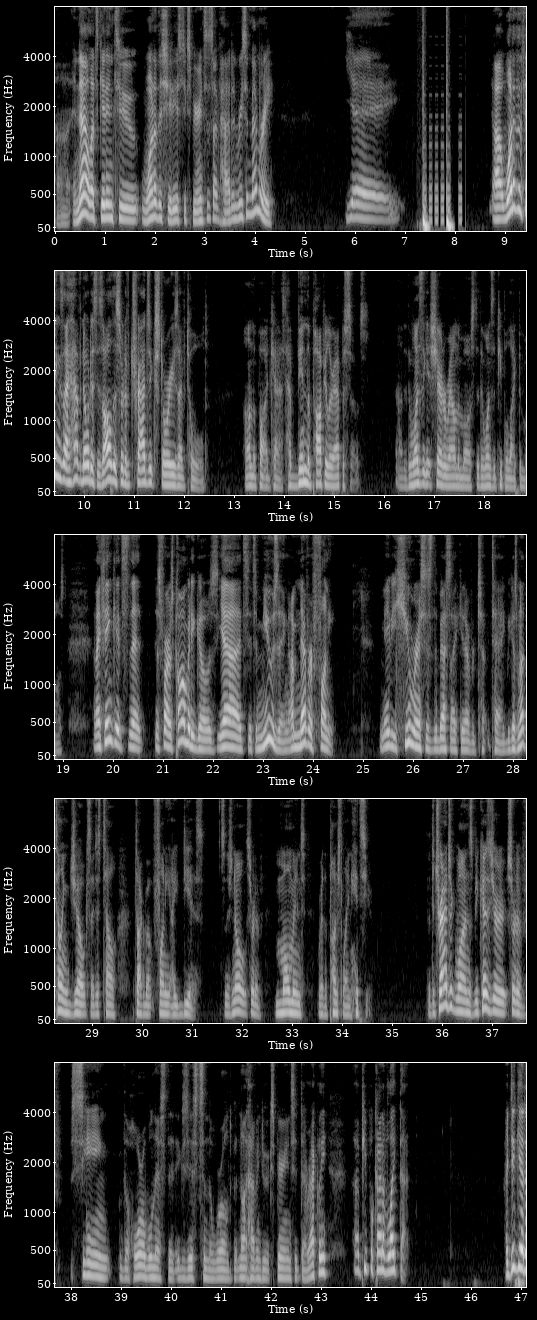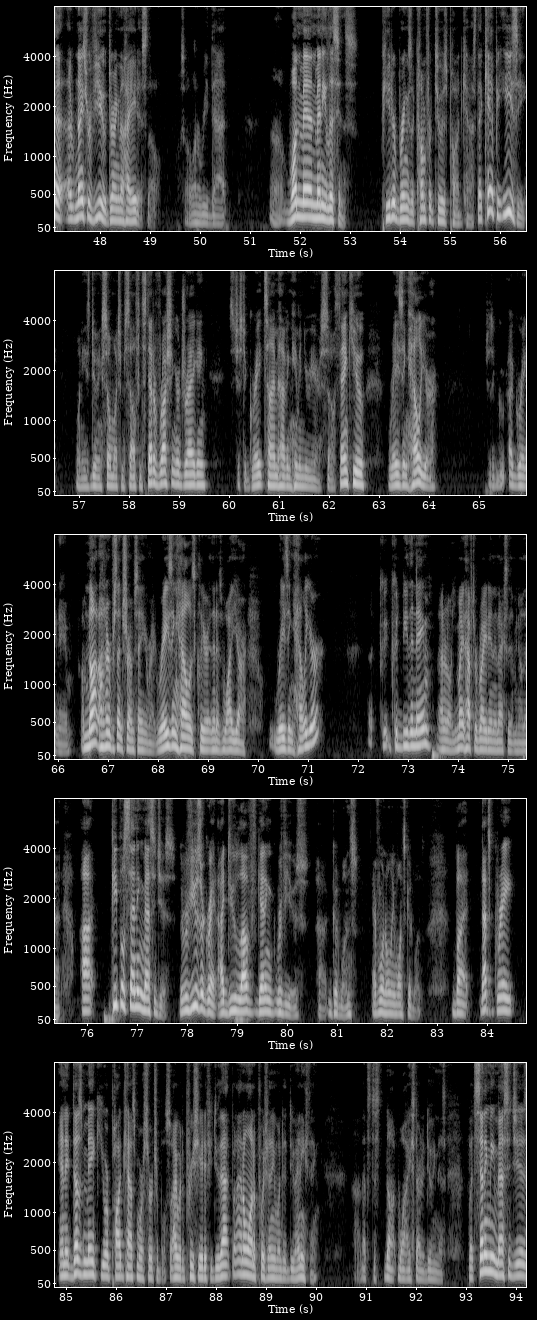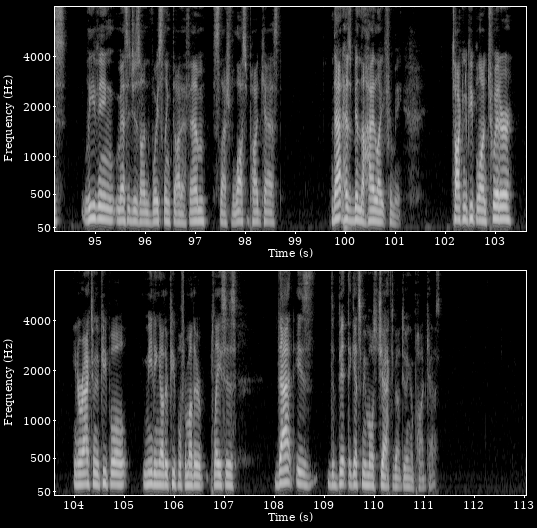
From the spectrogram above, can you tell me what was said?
Uh, and now let's get into one of the shittiest experiences I've had in recent memory. Yay. Uh, one of the things I have noticed is all the sort of tragic stories I've told on the podcast have been the popular episodes. Uh, the ones that get shared around the most. They're the ones that people like the most. And I think it's that as far as comedy goes, yeah, it's it's amusing. I'm never funny. Maybe humorous is the best I could ever t- tag because I'm not telling jokes. I just tell talk about funny ideas. So there's no sort of moment where the punchline hits you. But the tragic ones, because you're sort of seeing the horribleness that exists in the world, but not having to experience it directly, uh, people kind of like that. I did get a, a nice review during the hiatus, though, so I want to read that. Uh, one man, many listens. Peter brings a comfort to his podcast. That can't be easy when he's doing so much himself. Instead of rushing or dragging, it's just a great time having him in your ears. So thank you, Raising Hellier, which is a, a great name. I'm not 100% sure I'm saying it right. Raising Hell is clear, and then it's Y-E-R. Raising Hellier could, could be the name. I don't know. You might have to write in and actually let me know that. Uh, people sending messages. The reviews are great. I do love getting reviews, uh, good ones. Everyone only wants good ones. But that's great. And it does make your podcast more searchable. So I would appreciate if you do that. But I don't want to push anyone to do anything. Uh, that's just not why I started doing this. But sending me messages, leaving messages on voicelink.fm slash velocipodcast, that has been the highlight for me. Talking to people on Twitter, interacting with people, meeting other people from other places, that is the bit that gets me most jacked about doing a podcast.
